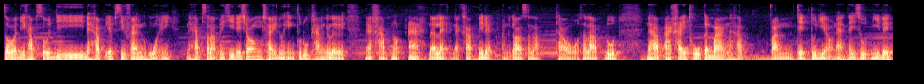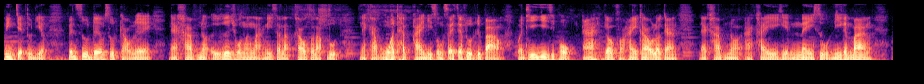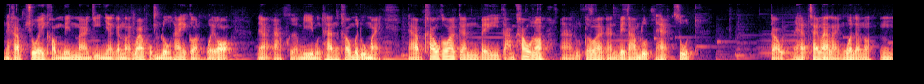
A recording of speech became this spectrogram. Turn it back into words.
สวัสดีครับ สวัสดีนะครับ FC แฟนหวยนะครับสลับไปที่ในช่องชัยดูเฮงทุกๆท่านกันเลยนะครับเนาะอะนั่นแหละนะครับนี่แหละมันก็สลับเข้าสลับหลุดนะครับอะใครถูกกันบ้างนะครับฟัน 7 ตัวเดียวนะในสูตรนี้เลขวิ่ง 7 ตัวเดียว เป็นสูตรเดิมสูตรเก่าเลยนะครับเนาะเออช่วงหลังๆนี่สลับเข้าสลับหลุด นะครับงวดถัดไปนี่สงสัยจะหลุดหรือเปล่า วันที่ 26อะก็ขอให้เข้าแล้วกันนะครับเนาะอะใครเห็นในสูตรนี้กันบ้างนะครับช่วยคอมเมนต์มายืนยันกันหน่อยว่าผมลงให้ก่อนหวยออกนะอะเผื่อมีบางท่านเข้ามาดูใหม่นะครับเข้าก็ว่ากันไปตามเข้าเนาะอ่าหลุดก็ว่ากันไปตามหลุดนะฮะสูตรเก่านะฮะใช้มาหลายงวดแล้วเนาะอืม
